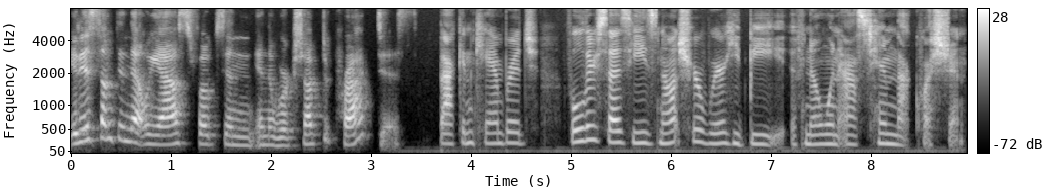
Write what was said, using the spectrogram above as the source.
It is something that we asked folks in in the workshop to practice. Back in cambridge fuller says he's not sure where he'd be if no one asked him that question.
